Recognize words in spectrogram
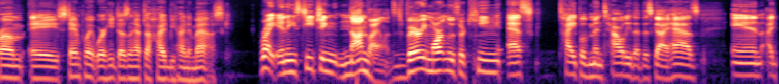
from a standpoint where he doesn't have to hide behind a mask. Right, and he's teaching nonviolence. It's very Martin Luther King esque type of mentality that this guy has, And I,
